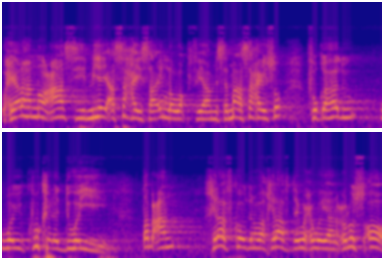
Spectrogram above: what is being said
Waxyaalaha noocaasi miyay asaxaysaa in la waqfiyaa mise ma asaxayso? Fuqahadu way ku kala duwan yihiin. Dabcan khilaafkooduna waa khilaaf dee waxa weeyaan culus oo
